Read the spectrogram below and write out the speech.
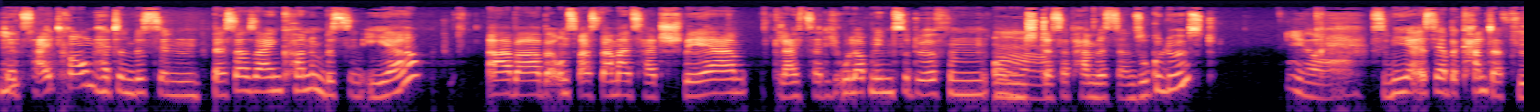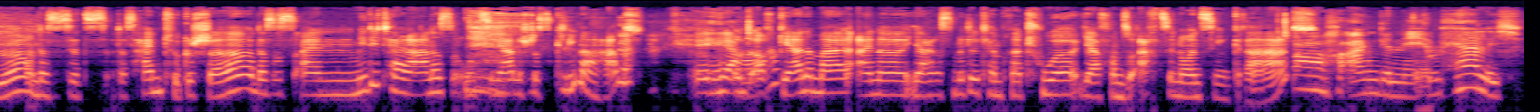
Der Zeitraum hätte ein bisschen besser sein können, ein bisschen eher. Aber bei uns war es damals halt schwer, gleichzeitig Urlaub nehmen zu dürfen. Und Hm. deshalb haben wir es dann so gelöst. Ja. Sevilla ist ja bekannt dafür, und das ist jetzt das Heimtückische, dass es ein mediterranes und ozeanisches Klima hat. ja. Und auch gerne mal eine Jahresmitteltemperatur ja von so 18, 19 Grad. Ach, angenehm. Herrlich.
